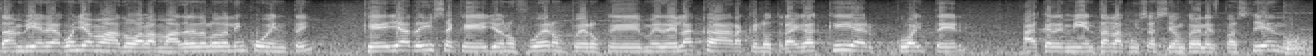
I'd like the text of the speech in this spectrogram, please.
También le hago un llamado a la madre de los delincuentes, que ella dice que ellos no fueron, pero que me dé la cara, que lo traiga aquí al cuartel a que desmientan la acusación que se le está haciendo.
